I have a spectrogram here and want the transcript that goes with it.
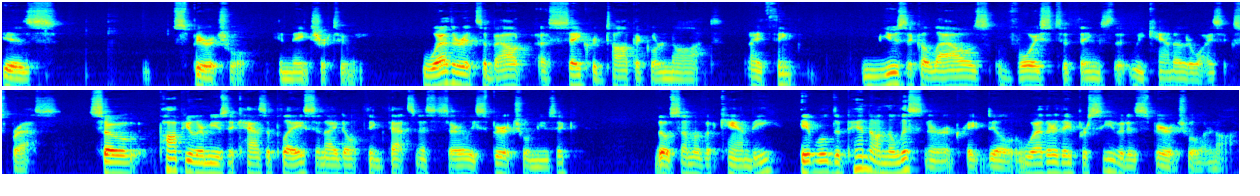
is spiritual in nature to me. Whether it's about a sacred topic or not, I think music allows voice to things that we can't otherwise express. So, popular music has a place, and I don't think that's necessarily spiritual music, though some of it can be. It will depend on the listener a great deal whether they perceive it as spiritual or not.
